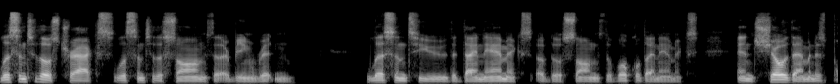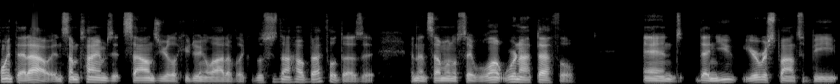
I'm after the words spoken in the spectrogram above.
listen to those tracks, listen to the songs that are being written, listen to the dynamics of those songs, the vocal dynamics, and show them and just point that out. And sometimes it sounds you're like you're doing a lot of like, this is not how Bethel does it. And then someone will say, Well, we're not Bethel. And then you your response would be,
